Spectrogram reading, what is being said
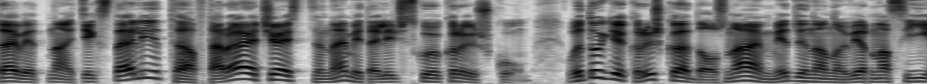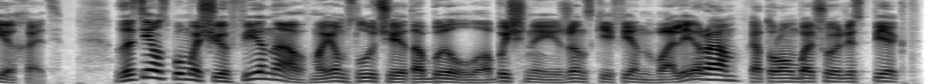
давит на текстолит, а вторая часть на металлическую крышку. В итоге крышка должна медленно, но верно съехать. Затем с помощью фена, в моем случае это был обычный женский фен Валера, которому большой респект,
